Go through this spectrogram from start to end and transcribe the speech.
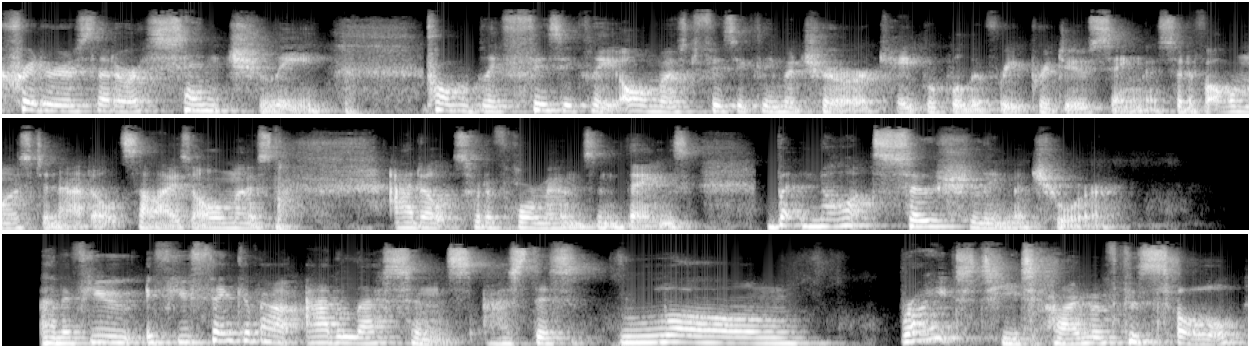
critters that are essentially probably physically, almost physically mature, or capable of reproducing, they're sort of almost an adult size, almost adult sort of hormones and things, but not socially mature. And if you if you think about adolescence as this long bright tea time of the soul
